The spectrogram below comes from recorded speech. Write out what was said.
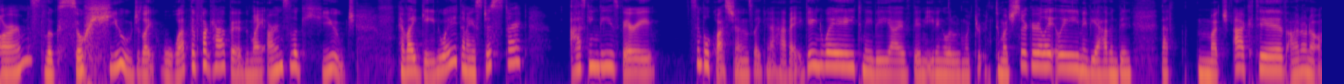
arms look so huge. Like, what the fuck happened? My arms look huge. Have I gained weight? And I just start asking these very simple questions like have i gained weight maybe i've been eating a little bit more too, much sugar lately maybe i haven't been that much active. I don't know.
